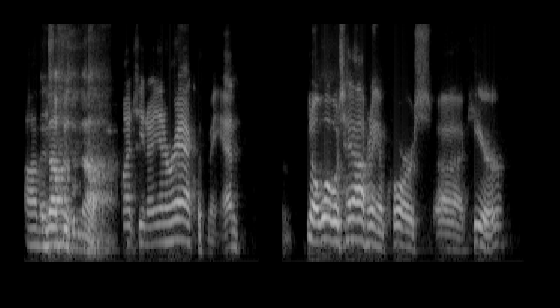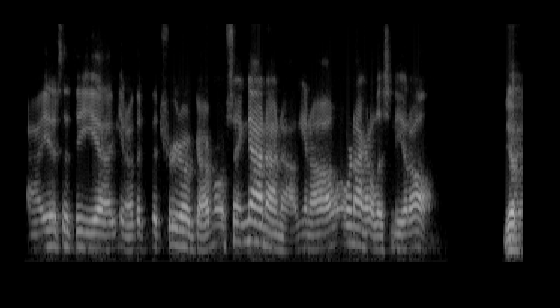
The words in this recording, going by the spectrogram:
on this. Enough is enough. I want you to interact with me. And you know what was happening, of course, uh, here uh, is that the uh, you know the, the Trudeau government was saying no no no you know we're not going to listen to you at all. Yep.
